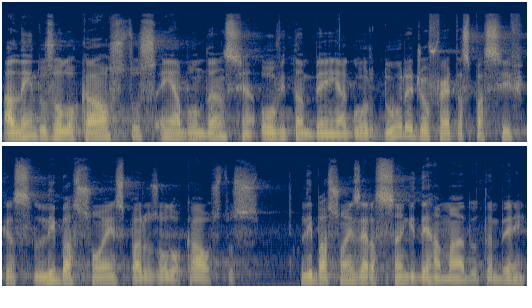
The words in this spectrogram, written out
Além dos holocaustos em abundância, houve também a gordura de ofertas pacíficas, libações para os holocaustos. Libações era sangue derramado também.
